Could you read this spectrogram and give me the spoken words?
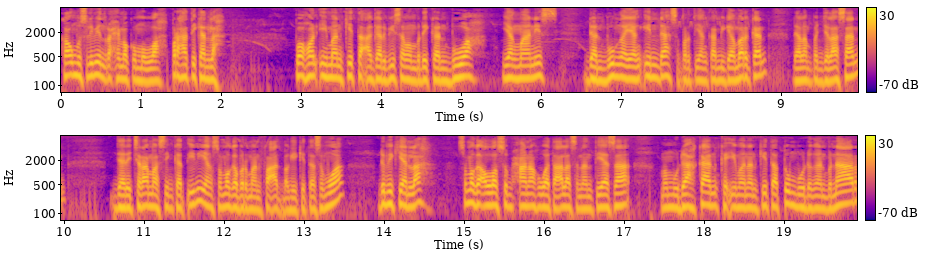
kaum muslimin rahimakumullah, perhatikanlah pohon iman kita agar bisa memberikan buah yang manis dan bunga yang indah seperti yang kami gambarkan dalam penjelasan dari ceramah singkat ini yang semoga bermanfaat bagi kita semua. Demikianlah, semoga Allah Subhanahu wa taala senantiasa memudahkan keimanan kita tumbuh dengan benar,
